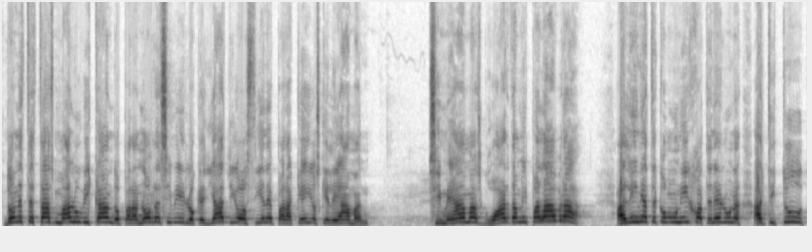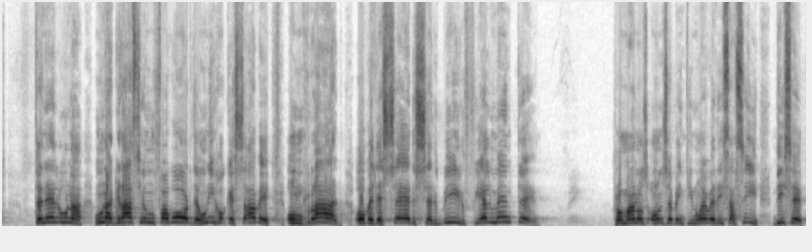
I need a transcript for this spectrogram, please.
¿Dónde te estás mal ubicando para no recibir lo que ya Dios tiene para aquellos que le aman? Si me amas, guarda mi palabra. Alíñate como un hijo a tener una actitud, tener una, una gracia, un favor de un hijo que sabe honrar, obedecer, servir fielmente. Romanos 11, 29 dice así, dice,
